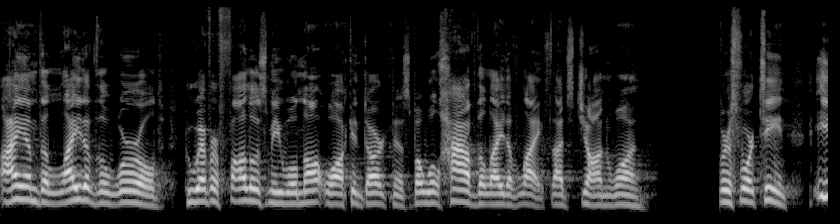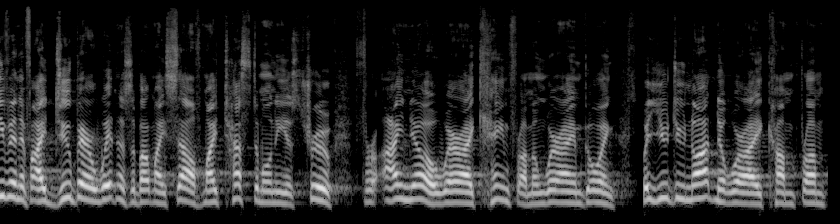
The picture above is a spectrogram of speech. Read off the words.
i am the light of the world whoever follows me will not walk in darkness but will have the light of life that's john 1 Verse 14, even if I do bear witness about myself, my testimony is true, for I know where I came from and where I am going. But you do not know where I come from,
